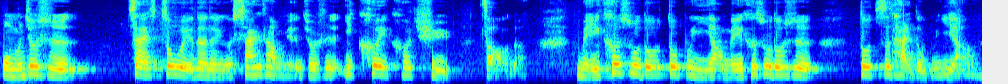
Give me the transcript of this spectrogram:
我们就是在周围的那个山上面，就是一棵一棵去找的，每一棵树都都不一样，每一棵树都是都姿态都不一样。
